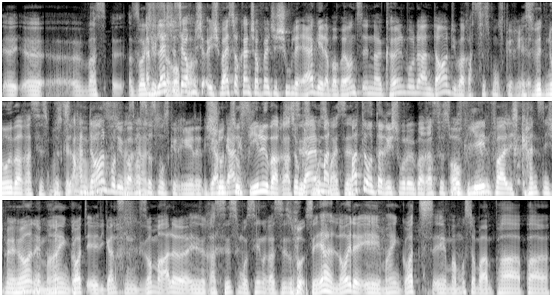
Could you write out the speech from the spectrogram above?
Äh, äh, was äh, soll ich Ja, vielleicht ist ja auch nicht, ich weiß auch gar nicht, auf welche Schule er geht, aber bei uns in Neukölln wurde andauernd über Rassismus geredet. Es wird nur über Rassismus gelabert. andauernd wurde über Rassismus geredet. Wir Schon zu viel über Rassismus, Sogar im weißt du? Matheunterricht wurde über Rassismus Auf jeden Fall, ich kann es nicht mehr hören, ey. Mein Gott, ey, die ganzen, die sollen mal alle ey, Rassismus hin, Rassismus. her. Leute, ey, mein Gott, ey, man muss doch mal ein paar, paar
